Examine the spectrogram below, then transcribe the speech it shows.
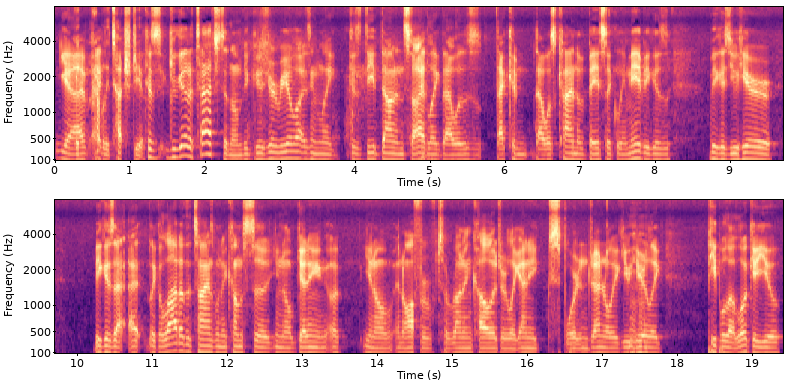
Yeah, it probably touched you. because you get attached to them because you're realizing like because deep down inside like that was that could that was kind of basically me because because you hear because I, I like a lot of the times when it comes to you know getting a you know an offer to run in college or like any sport in general like you hear mm-hmm. like people that look at you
